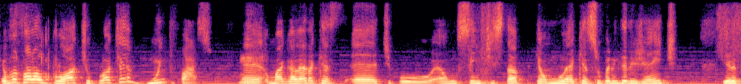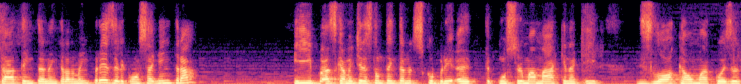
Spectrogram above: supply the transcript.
Eu vou falar o plot, o plot é muito fácil. Hum. É uma galera que é, é, tipo, é um cientista, que é um moleque que é super inteligente, e ele tá tentando entrar numa empresa, ele consegue entrar, e basicamente eles estão tentando descobrir, eh, construir uma máquina que desloca uma coisa,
